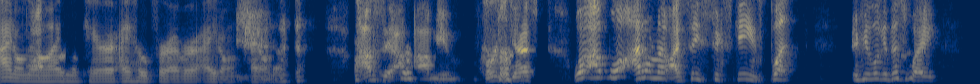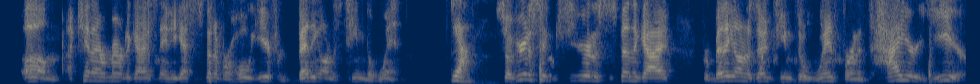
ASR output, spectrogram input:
I don't know. Uh, I don't care. I hope forever. I don't. I don't know. Obviously, I, I mean, first guess. Well, I, well, I don't know. I'd say six games, but if you look at it this way, um, I cannot remember the guy's name. He got suspended for a whole year for betting on his team to win. Yeah. So if you're gonna you're gonna suspend a guy for betting on his own team to win for an entire year,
